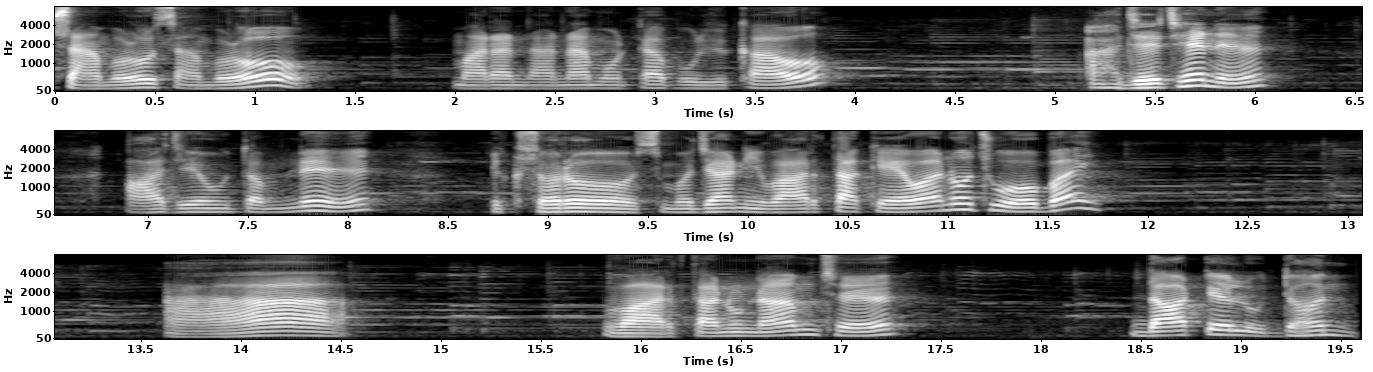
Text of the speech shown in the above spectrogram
સાંભળો સાંભળો. મારા નાના મોટા ભૂલકાઓ, આજે છે ને, આજે હું તમને એક સરસ મજાની વાર્તા કહેવાનો છું, હો ભાઈ. આ વાર્તાનું નામ છે દાટેલું ધન.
